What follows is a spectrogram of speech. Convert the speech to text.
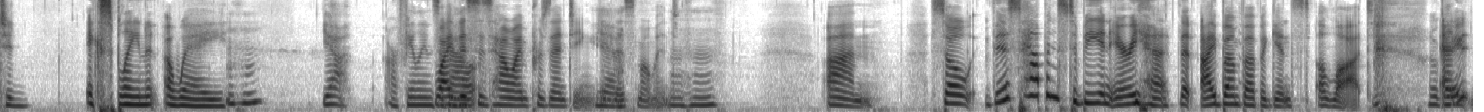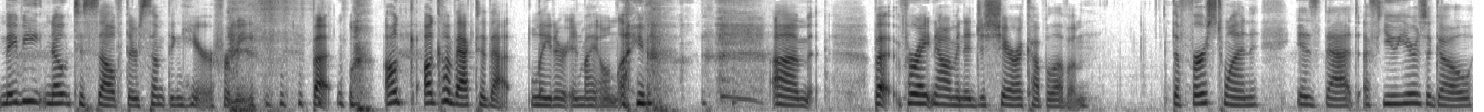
to explain away mm-hmm. Yeah. Our feelings Why about this is how I'm presenting Yeah. in this moment. Mhm. Um, So this happens to be an area that I bump up against a lot. Okay. And maybe note to self, there's something here for me. but I'll I'll come back to that later in my own life. um, but for right now, I'm going to just share a couple of them. The first one is that a few years ago,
